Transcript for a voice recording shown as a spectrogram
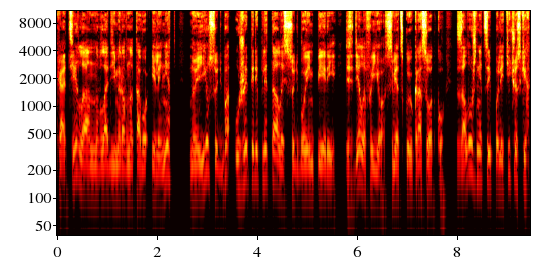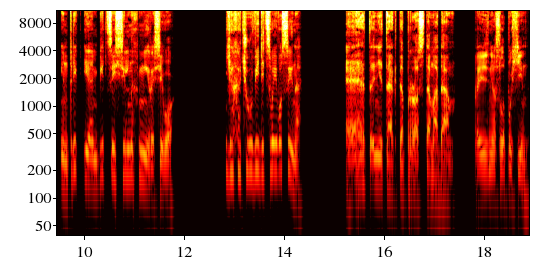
Хотела Анна Владимировна того или нет, но ее судьба уже переплеталась с судьбой империи, сделав ее, светскую красотку, заложницей политических интриг и амбиций сильных мира сего. «Я хочу увидеть своего сына!» «Это не так-то просто, мадам», — произнес Лопухин.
